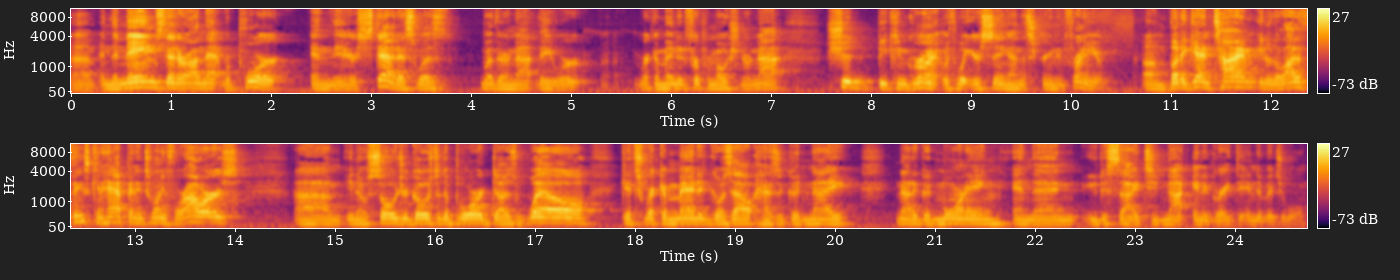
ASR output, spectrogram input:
Um, and the names that are on that report and their status was whether or not they were recommended for promotion or not should be congruent with what you're seeing on the screen in front of you. Um, but again, time, you know, a lot of things can happen in 24 hours. Um, you know, soldier goes to the board, does well, gets recommended, goes out, has a good night, not a good morning, and then you decide to not integrate the individual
